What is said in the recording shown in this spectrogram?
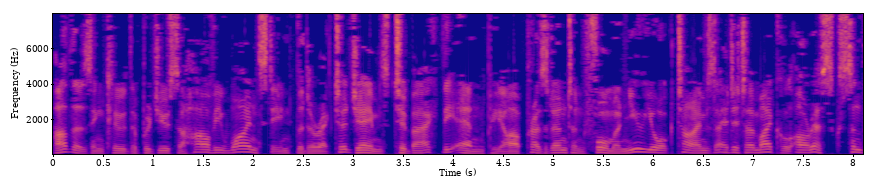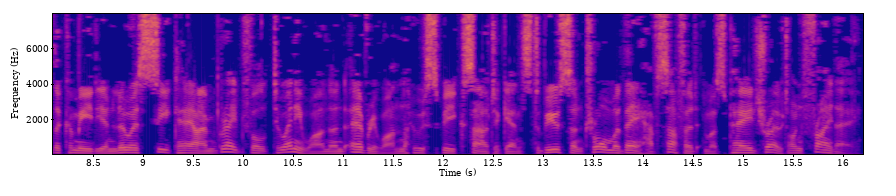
Others include the producer Harvey Weinstein, the director James Toback, the NPR president and former New York Times editor Michael Oreskes and the comedian Louis C.K. I'm grateful to anyone and everyone who speaks out against abuse and trauma they have suffered, Ms. Page wrote on Friday.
